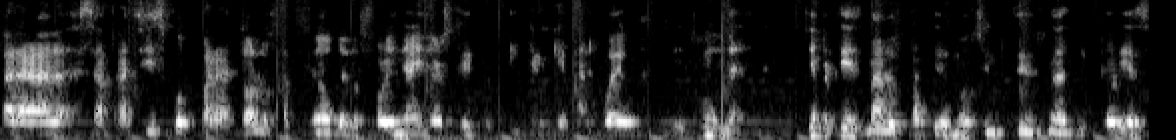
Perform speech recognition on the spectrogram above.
para San Francisco, para todos los aficionados de los 49ers que critican que mal juego. siempre tienes malos partidos, ¿no? Siempre tienes unas victorias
